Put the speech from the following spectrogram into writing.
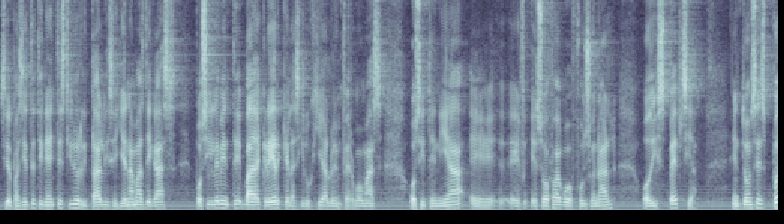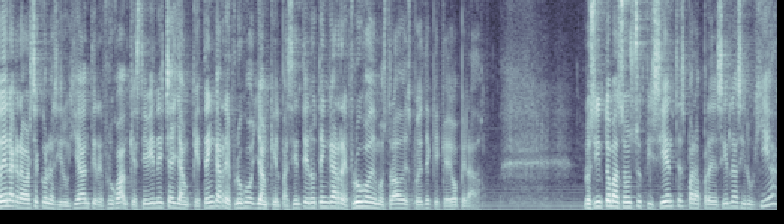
Si el paciente tenía intestino irritable y se llena más de gas, posiblemente va a creer que la cirugía lo enfermó más. O si tenía eh, esófago funcional o dispepsia. Entonces pueden agravarse con la cirugía antirreflujo, aunque esté bien hecha y aunque tenga reflujo y aunque el paciente no tenga reflujo demostrado después de que quede operado. Los síntomas son suficientes para predecir la cirugía.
